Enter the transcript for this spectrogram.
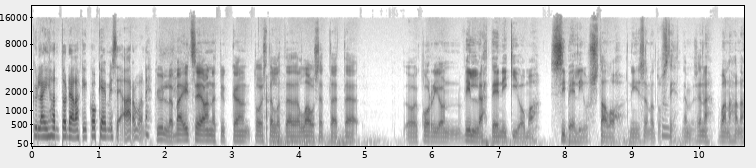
kyllä ihan todellakin kokemisen arvoinen. Kyllä, mä itse Anne tykkään toistella tätä lausetta, että kori on villähteen ikioma Sibelius-talo niin sanotusti, mm. tämmöisenä vanhana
